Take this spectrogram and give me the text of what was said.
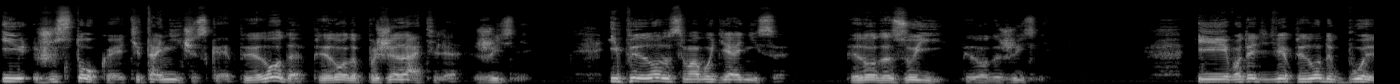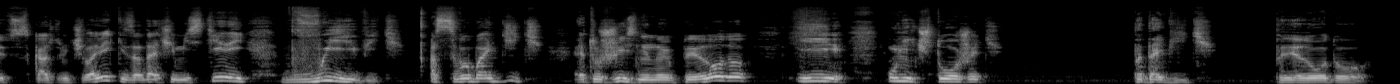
и жестокая титаническая природа, природа пожирателя жизни, и природа самого Диониса, природа Зуи, природа жизни. И вот эти две природы борются в каждом человеке. Задача мистерий – выявить, освободить эту жизненную природу и уничтожить, подавить природу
